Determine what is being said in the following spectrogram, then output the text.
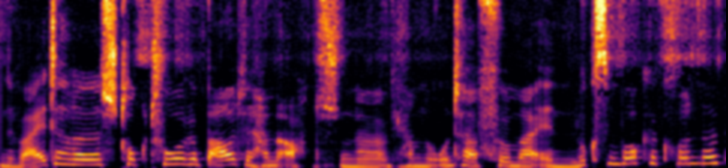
eine weitere Struktur gebaut. Wir haben auch schon eine, wir haben eine Unterfirma in Luxemburg gegründet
